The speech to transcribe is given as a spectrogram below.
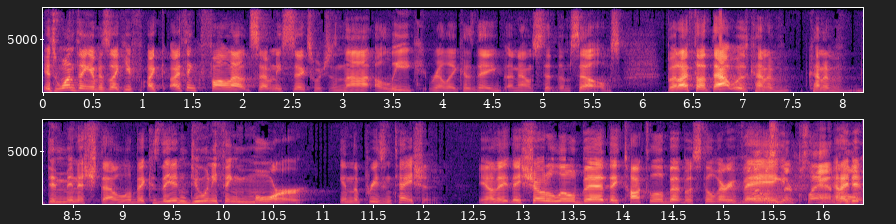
it's one thing if it's like you. Like, I think Fallout 76, which is not a leak really, because they announced it themselves. But I thought that was kind of kind of diminished that a little bit because they didn't do anything more in the presentation. You know, they, they showed a little bit, they talked a little bit, but still very vague. That wasn't their plan. The And I whole did,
